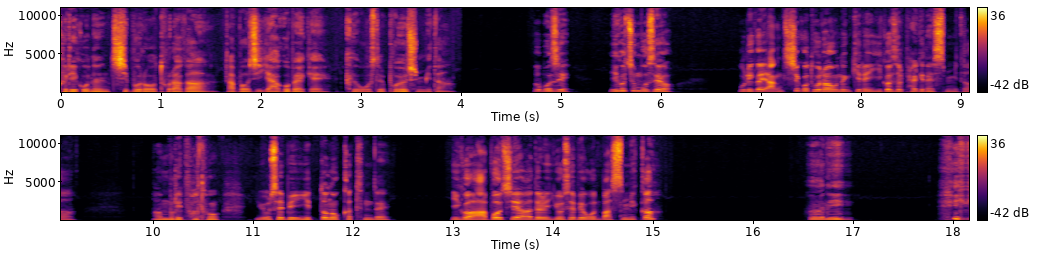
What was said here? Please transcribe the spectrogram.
그리고는 집으로 돌아가 아버지 야곱에게 그 옷을 보여줍니다. 아버지, 이것 좀 보세요. 우리가 양치고 돌아오는 길에 이것을 발견했습니다. 아무리 봐도 요셉이 입던 옷 같은데 이거 아버지의 아들 요셉의 옷 맞습니까? 아니, 이,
